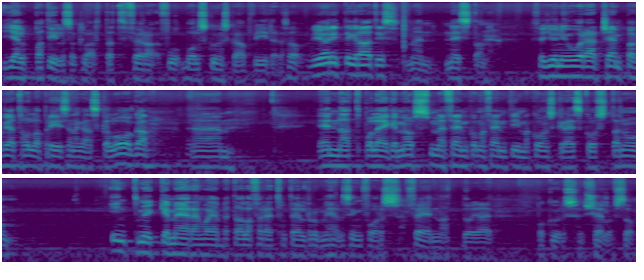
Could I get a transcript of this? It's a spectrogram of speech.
hjälpa till såklart att föra fotbollskunskap vidare. Så vi gör inte gratis, men nästan. För juniorer kämpar vi att hålla priserna ganska låga. Ehm, en natt på läge med oss med 5,5 timmar konstgräs kostar nog inte mycket mer än vad jag betalar för ett hotellrum i Helsingfors för en natt då jag är på kurs själv. Så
